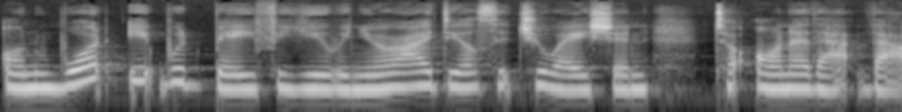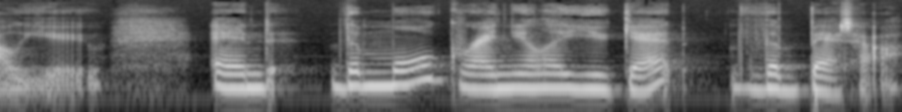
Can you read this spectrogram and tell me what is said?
on what it would be for you in your ideal situation to honor that value. And the more granular you get, the better.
